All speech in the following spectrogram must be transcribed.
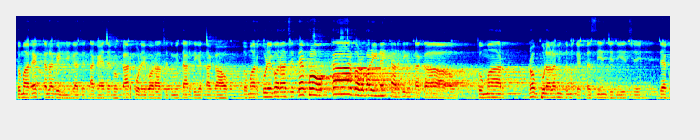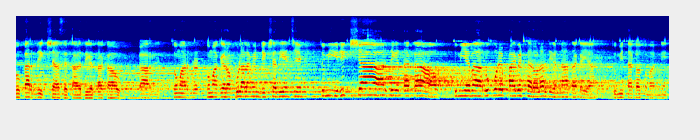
তোমার একতলা বিল্ডিং আছে, তাকায় দেখো। কার করে ঘর আছে, তুমি তার দিকে তাকাও। তোমার করে ঘর আছে, দেখো। কার ঘর বাড়ি নাই, তার দিকে তাকাও। তোমার রব্বুল আলমিন তোমাকে একটা সিএনজি দিয়েছে। দেখো, কার রিক্সা আছে তার দিকে তাকাও। কার, তোমার, তোমাকে রব্বুল আলমিন রিক্সা দিয়েছে। তুমি রিক্সার দিকে তাকাও। তুমি এবার উপরে প্রাইভেট কারওয়ালার দিকে না তাকাইয়া তুমি তাকাও তোমার নিচ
